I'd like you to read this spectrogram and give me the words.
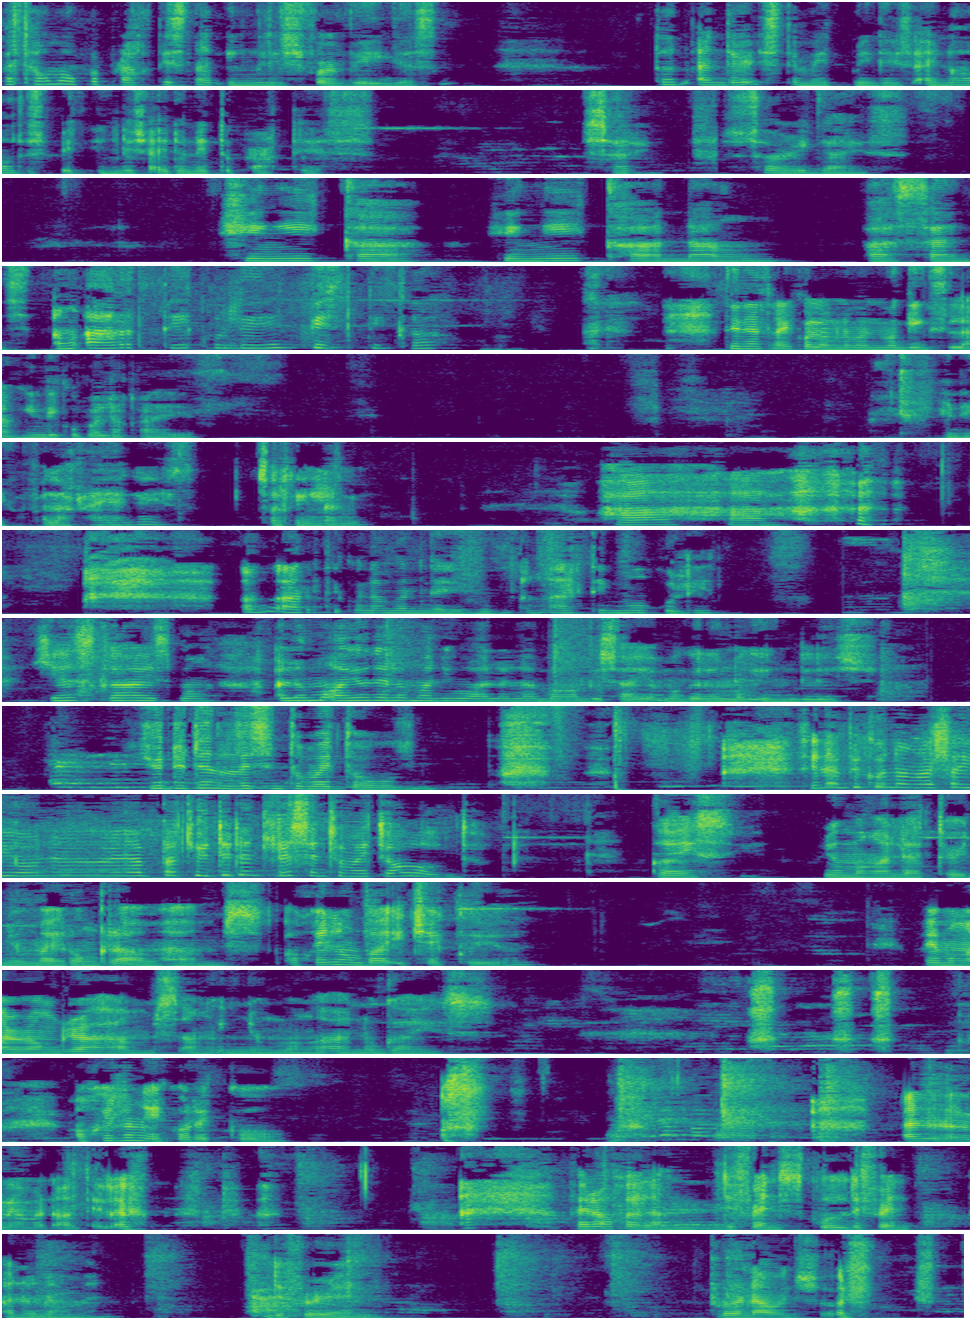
Ba't ako magpa-practice ng English for Vegas? Don't underestimate me, guys. I know how to speak English. I don't need to practice. Sorry. Sorry, guys. Hingi ka, hingi ka ng pasens. Ang arte ko, Lin. Pisti ka. Tinatry ko lang naman maging slang. Hindi ko pala kaya. Hindi ko pala kaya, guys. Sorry lang. Ha, ha. Ang arte ko naman ngayon. Ang arte mo, kulit. Yes, guys. Mga, alam mo, ayaw nila maniwala na mga Bisaya magaling mag-English. You didn't listen to my tone. Sinabi ko na nga sa'yo na, but you didn't listen to my tone. Guys, yung mga letter nyo, mayroong Grahams. Okay lang ba i-check ko yun? May mga wrong Grahams ang inyong mga ano, guys. okay lang i-correct ko. ano lang naman, okay lang. Pero okay lang, different school, different, ano naman, different pronunciation.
